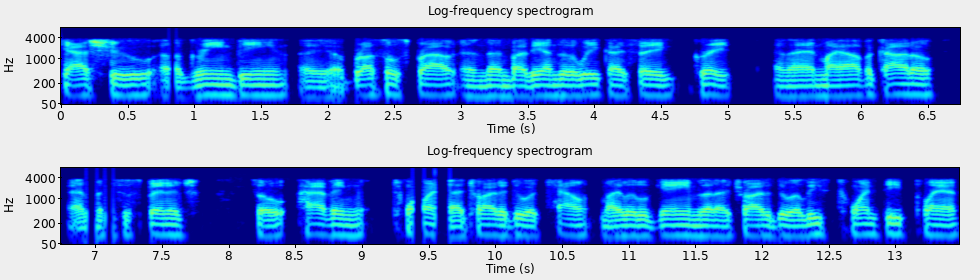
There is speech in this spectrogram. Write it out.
cashew, a green bean, a, a Brussels sprout, and then by the end of the week, I say, great. And then my avocado and of spinach. So having 20, I try to do a count, my little game that I try to do at least 20 plant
